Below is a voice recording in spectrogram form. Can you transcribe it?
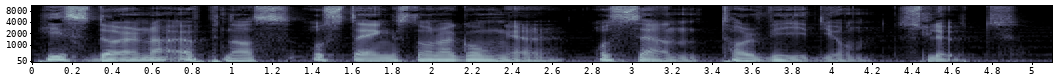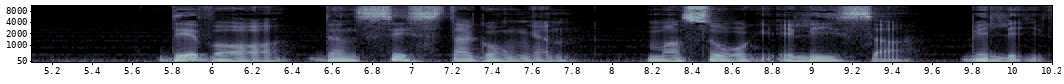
Hissdörrarna öppnas och stängs några gånger och sen tar videon slut. Det var den sista gången man såg Elisa vid liv.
